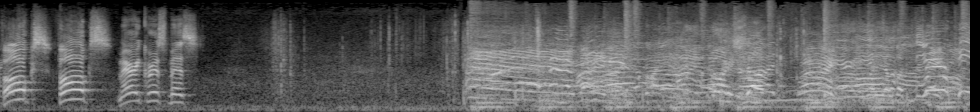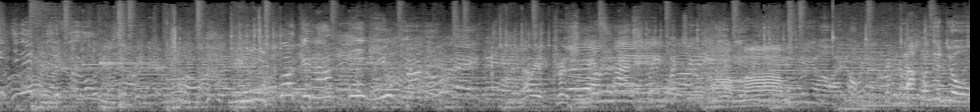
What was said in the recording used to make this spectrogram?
folks, folks, Merry Christmas. Look at how big you got it, baby. Merry Christmas. Oh, Mom. Knock on the door.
